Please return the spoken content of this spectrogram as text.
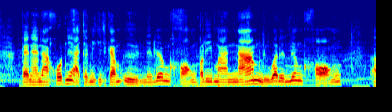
ำแต่ในอนาคตเนี่ยอาจจะมีกิจกรรมอื่น ในเรื่องของปริมาณน้ำหรือว่าในเรื่องของอ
